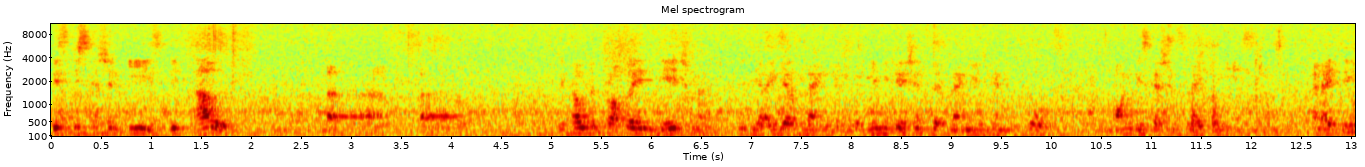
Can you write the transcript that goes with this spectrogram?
this discussion is without without a proper engagement with the idea of language, the limitations that language can impose on discussions like these. And I think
